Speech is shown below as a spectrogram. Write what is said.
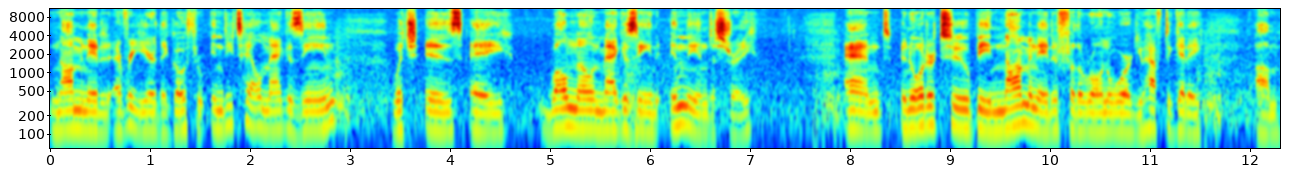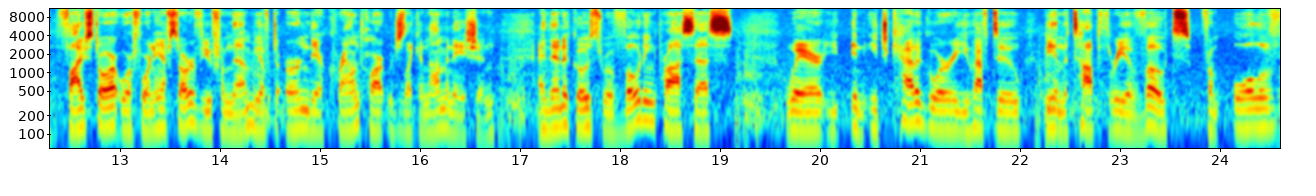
nominated every year. They go through InD'tale magazine, which is a well-known magazine in the industry. And in order to be nominated for the RONE Award, you have to get a um, five-star or four-and-a-half-star review from them. You have to earn their Crowned Heart, which is like a nomination, and then it goes through a voting process where you, in each category you have to be in the top three of votes from all of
